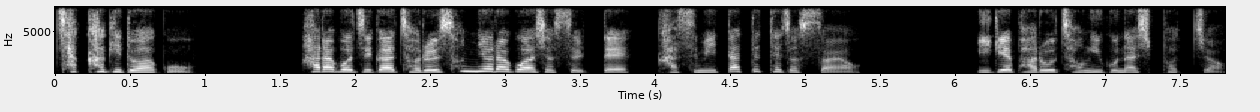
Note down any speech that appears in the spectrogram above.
착하기도 하고. 할아버지가 저를 손녀라고 하셨을 때 가슴이 따뜻해졌어요. 이게 바로 정이구나 싶었죠.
